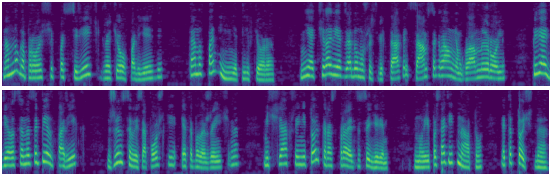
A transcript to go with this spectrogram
Намного проще постеречь Грачева в подъезде. Там и в помине нет лифтера. Нет, человек, задумавший спектакль, сам сыграл в нем главную роль переоделся, нацепил парик, джинсовые сапожки. Это была женщина, мечтавшая не только расправиться с Игорем, но и посадить Нату. Это точно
